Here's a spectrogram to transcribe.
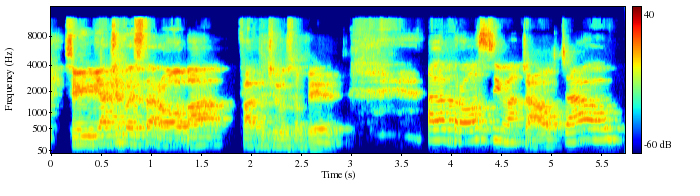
se vi piace questa roba, fatecelo sapere. Alla prossima. Ciao. Ciao.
